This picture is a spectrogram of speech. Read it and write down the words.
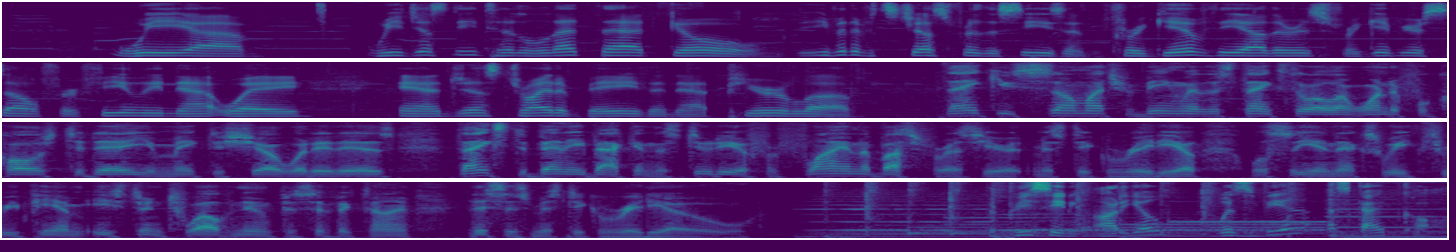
we. Uh, we just need to let that go, even if it's just for the season. Forgive the others, forgive yourself for feeling that way, and just try to bathe in that pure love. Thank you so much for being with us. Thanks to all our wonderful callers today. You make the show what it is. Thanks to Benny back in the studio for flying the bus for us here at Mystic Radio. We'll see you next week, 3 p.m. Eastern, 12 noon Pacific time. This is Mystic Radio. The preceding audio was via a Skype call.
